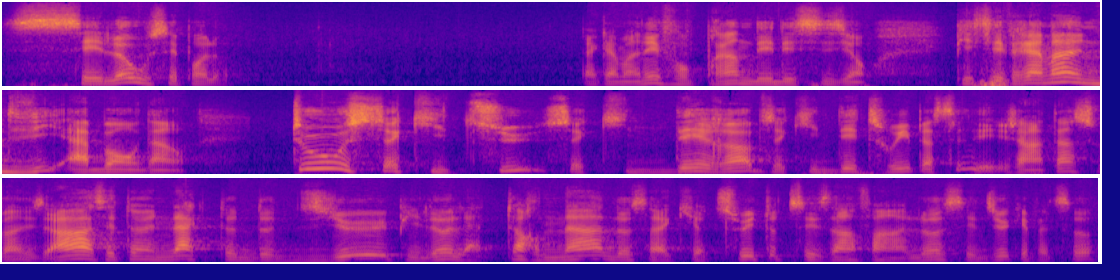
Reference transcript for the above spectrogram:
c'est là ou c'est pas là. Qu'à un moment donné, il faut prendre des décisions. Puis c'est vraiment une vie abondante. Tout ce qui tue, ce qui dérobe, ce qui détruit, parce que j'entends souvent dire Ah, c'est un acte de Dieu, puis là, la tornade ça, qui a tué tous ces enfants-là, c'est Dieu qui a fait ça.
